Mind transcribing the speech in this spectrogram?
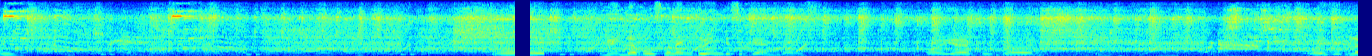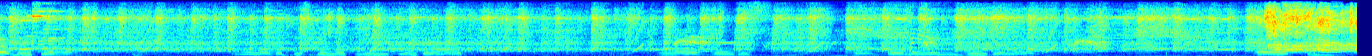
Mm. Levels when I'm doing this again, guys. Oh yeah, I forgot. Why is it lagging so much? I didn't know that this game actually needs internet. And I doing this doesn't use internet. Ah, oh, please.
